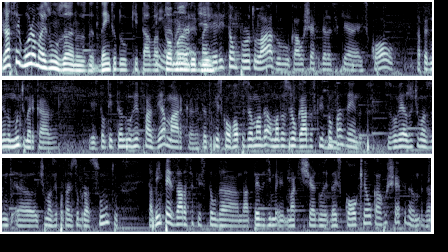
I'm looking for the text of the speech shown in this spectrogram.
já segura mais uns anos dentro do que estava Sim, tomando mas, é- de. mas eles estão, por outro lado, o carro-chefe delas, que é a Skoll, está perdendo muito mercado. Eles estão tentando refazer a marca. né? Tanto que o Skoll Hops é uma, da- uma das jogadas que eles estão fazendo. Vocês vão ver as últimas, eh, últimas reportagens sobre o assunto. Está bem pesada essa questão da, da perda de market share do- da Skoll, que é o carro-chefe da, da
